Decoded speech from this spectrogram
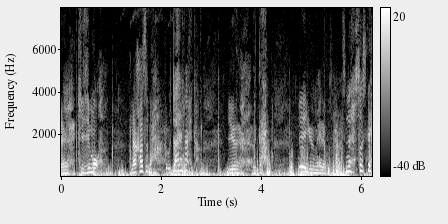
えー、記事も、中津葉、歌えないという歌で有名でございますね。そして、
